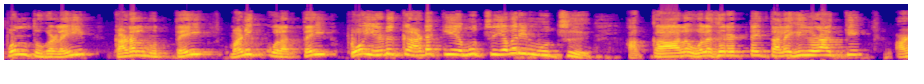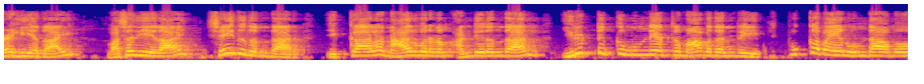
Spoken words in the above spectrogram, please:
பொன் துகளை கடல் முத்தை மணிக்குலத்தை போய் எடுக்க அடக்கிய மூச்சு எவரின் மூச்சு? அக்கால உலகிரட்டை தலைகீழாக்கி அழகியதாய் வசதியதாய் செய்து தந்தார். இக்கால நால்வரணம் அன்றிருந்தால் இருட்டுக்கு முன்னேற்றம் ஆவதன்றி புக்க பயன் உண்டாமோ?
